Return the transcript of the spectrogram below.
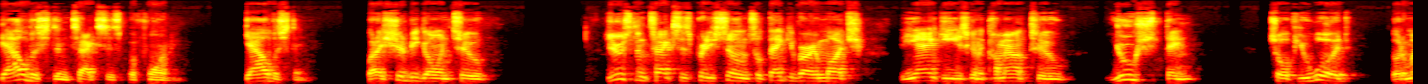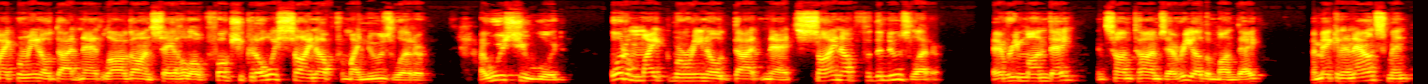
Galveston, Texas, performing. Galveston. But I should be going to Houston, Texas pretty soon. So thank you very much. The Yankee is going to come out to Houston. So if you would, go to mikemarino.net, log on, say hello. Folks, you could always sign up for my newsletter. I wish you would. Go to mikemarino.net, sign up for the newsletter. Every Monday and sometimes every other Monday, I make an announcement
